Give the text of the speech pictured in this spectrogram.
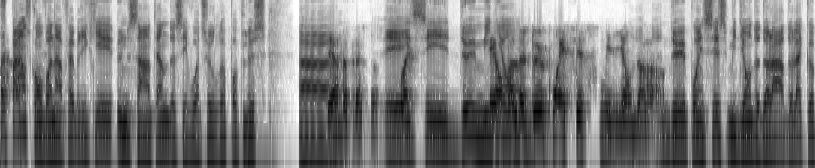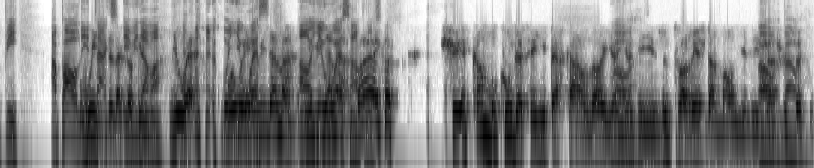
je pense qu'on va en fabriquer une centaine de ces voitures-là, pas plus. Euh, C'est à peu près ça. et Ouais. c'est 2 Et on millions, parle de 2,6 millions de dollars. 2,6 millions de dollars de la copie. À part les oui, taxes, de la copie. évidemment. US. Oui, US. évidemment. En évidemment. US en Ben, plus. écoute, je suis comme beaucoup de ces hypercars-là. Il y a, Ah il y a ouais. des ultra riches dans le monde. Il y a des Ah gens, je suis ben ouais. qui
